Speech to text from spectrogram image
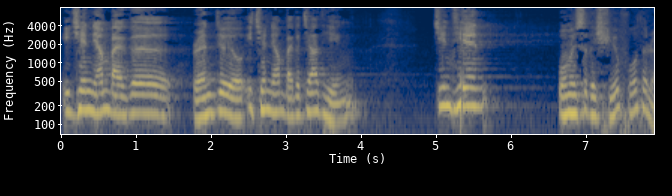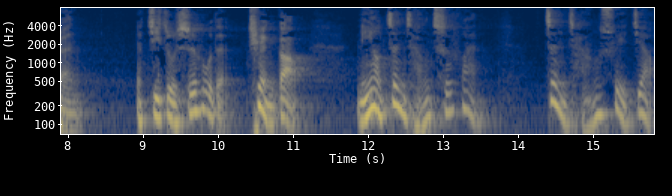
一千两百个。人就有一千两百个家庭。今天我们是个学佛的人，要记住师傅的劝告：你要正常吃饭，正常睡觉，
